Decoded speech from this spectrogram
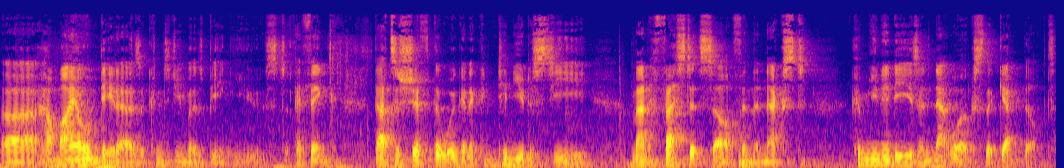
uh, how my own data as a consumer is being used. I think that's a shift that we're going to continue to see manifest itself in the next communities and networks that get built.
